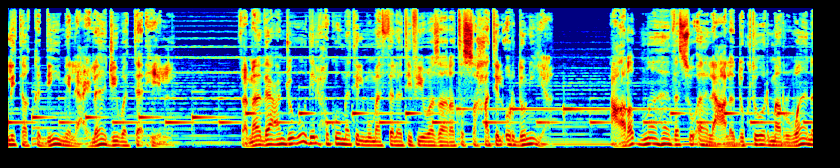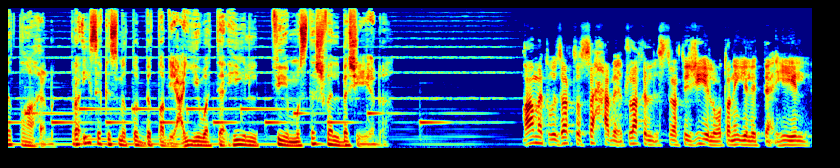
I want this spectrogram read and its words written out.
لتقديم العلاج والتأهيل فماذا عن جهود الحكومة الممثلة في وزارة الصحة الأردنية؟ عرضنا هذا السؤال على الدكتور مروان الطاهر رئيس قسم الطب الطبيعي والتأهيل في مستشفى البشير قامت وزارة الصحة بإطلاق الاستراتيجية الوطنية للتأهيل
